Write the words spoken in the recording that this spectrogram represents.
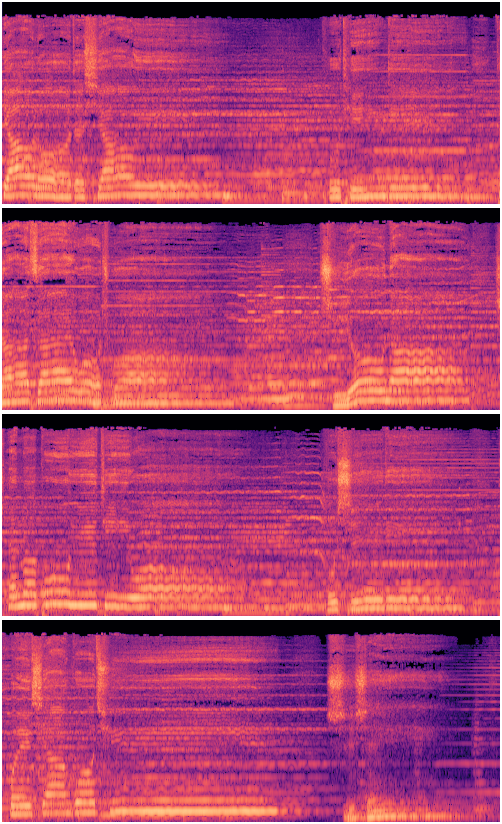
飘落的小雨，不停地打在我窗，只有那沉默不语的我。不时地回想过去，是谁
